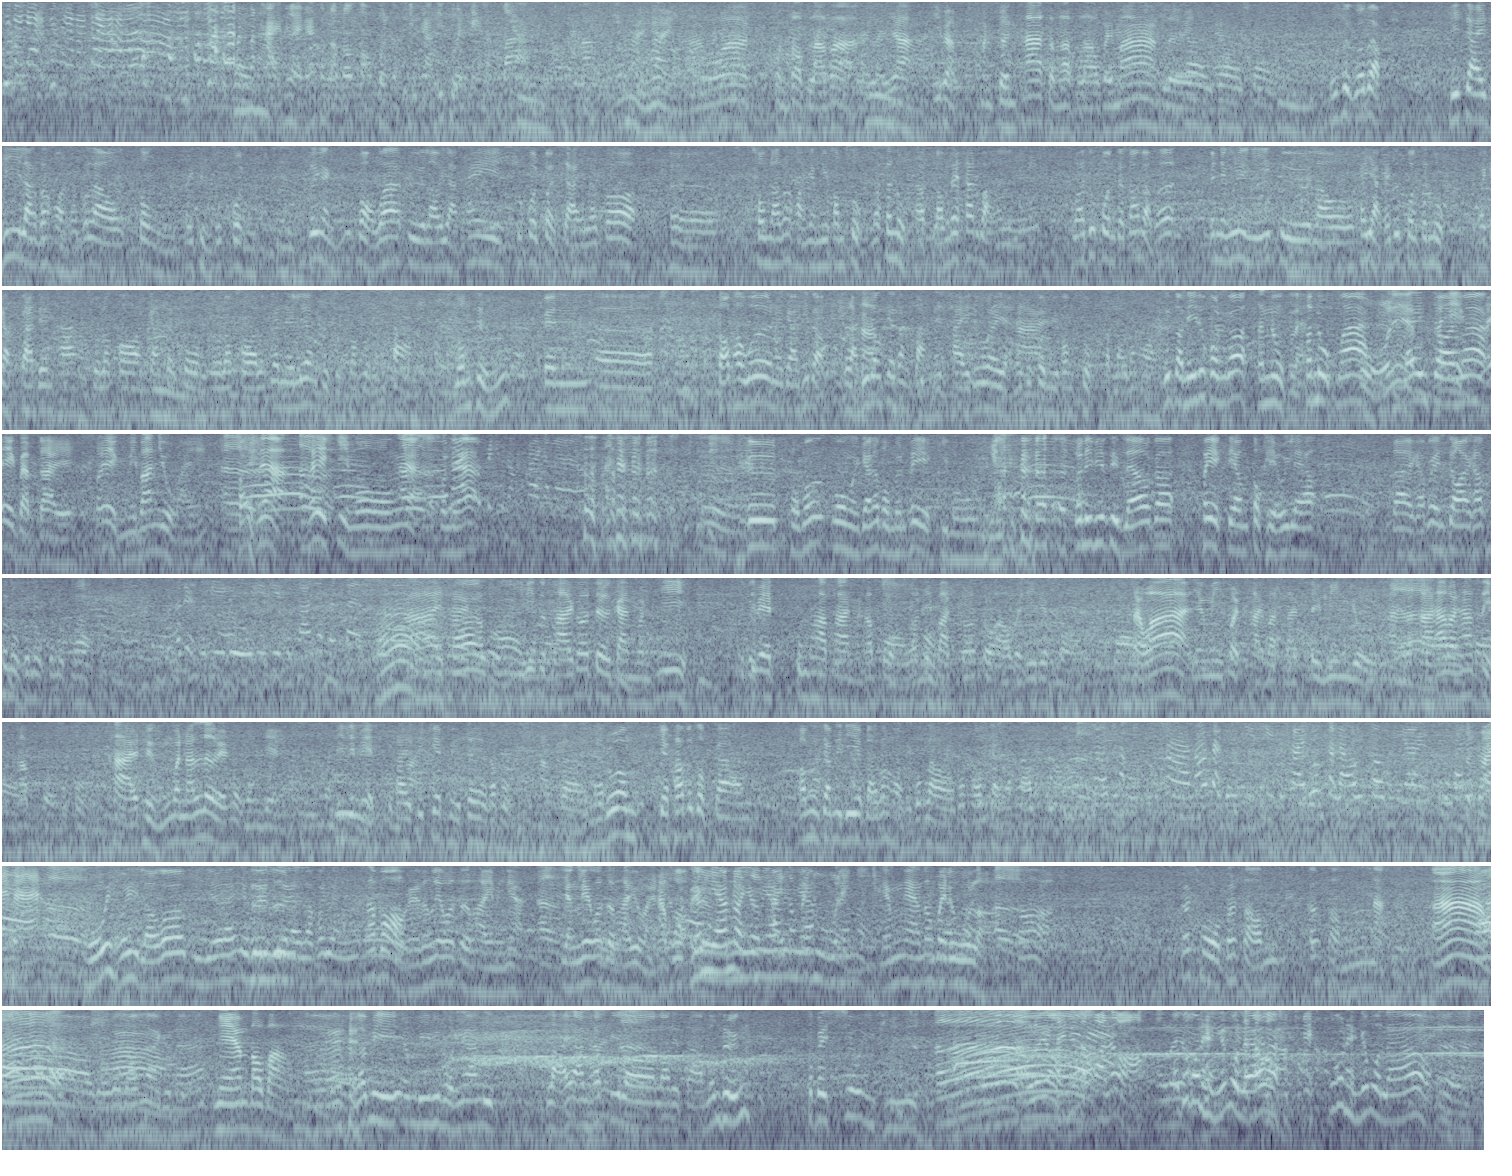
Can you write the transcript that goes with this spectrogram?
พี่มายาหรือพี่เมย์น้อยใจนะคะมันมันหายเหนื่อยไหมสำหรับเราสองคนกับทีมงานที่ตัวเองหลังบ้านก็หายเหนื่อยนะเพราะว่าผลตอบรับอะหลายๆอย่างอะที่แบบมันเกินคาดสำหรับเราไปมากเลยใช่ใช่ใช่รู้สึกว่าแบบดีใจที่รางสังหรณ์ของพวกเราส่งไปถึงทุกคน ซึ่งอย่างที่บอกว่าคือเราอยากให้ทุกคนเปิดใจแล้วก็เอ่อชมรางสังหรณ์อย่างมีความสุขและสนุกครับ เราไม่ได้คาดหวังอะไรเลยว่าทุกคนจะต้องแบบว่า เป็นอย่างนู้นอย่างนี้คือเราแค่อยากให้ทุกคนสนุกไปกับการเดินทางของตัวละคร การเติบโตของตัวละครแล้วก็ในอเรื่องสืบสวนสอบสวนต่างๆรวมถึงเป็นซอฟต์พาวเวอร์ในการที่แบบสถานที่ท่องเที่ยวต่างๆในไทยด้วยอยากให้ทุกคนมีความสุขกับเราทั้งหมดซึ่งตอนนี้ทุกคนก็สนุกแหละสนุกมากโอ้โหเนี่ยและ enjoy พระกมากพระเอกแบบใดพระเอกมีบ้านอยู่ไหมเออเนี่ยพระเอกกี่โมงเนี่ยเออคนเนี้ย ล่าสุดไปอยู่หนอง คายกันแล้วคือผมก็งงเหมือนกันว่าผมเป็นพระเอกกี่โมงจน EP สิบแล้วก็พระเอกเตรียมตกเหวอีกแล้ว ได้ครับก็ enjoy ครับสนุกสนุกสนุกมากแล้วเดี๋ยวจะมีดู EP สุดท้ายกับแฟนๆอ่าใช่ใช่ครับผมใช่ EP สุดท้ายก็เจอกันวันที่ 11 กุมภาพันธ์ครับผมใช่ครับตอนนี้บัตรก็โซเอาไปที่เรียบร้อยใช่แต่ว่ายังมีเปิดขายบัตร live streaming อยู่อ่าราคา550 ครับผมขายถึงวันนั้นเลย6โมงเย็น วันที่11กุมไทภายพันทิธ์เก็ตเมเจอร์ครับผมครับใช่มาร่วมเก็บภาพประสบการณ์ความทรงจำดีๆกับเราทั้งหอของพวกเราพร้อมๆกันนะครับ แล้วอ่านอกจากดู EP สุดท้ายร่วมกันแล้วเรามีอะไรเซอร์ไพรส์เซอร์ไพรส์ไหมเออโอ้ย เฮ้ย เราก็มีเยอะแล้วเอ็มคือคือ อะไรเราก็ยัง ถ้าบอกเนี่ยต้องเรียกว่าเซอร์ไพรส์ไหมเนี่ย เออ ยังเรียกว่าเซอร์ไพรส์อยู่ไหมถ้าพูดไปแง้มๆหน่อยเซอร์ไพรส์แง้มๆต้องไปแง้มๆดูอะไรอย่างเงี้ย แง้มแง้มต้องไปดูเหรอ เออ ก็ ก็โชว์ก็ซ้อมก็ซ้อมหนักอยู่อ้าอ้าววเดี๋ยวไปซ้อมหน่อยอยู่นะแง้มเบาเออแล้วมี MV มีผลงานอีกหลายอันครับที่รอรอติดตามรวมถึงสเปเชียล EP เออเอาเลยเหรอ ได้ที่ละครแล้วเหรอเอาเลย ทุกคนเห็นกันหมดแล้วไงโอเคทุกคนเห็นกันหมดแล้ว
